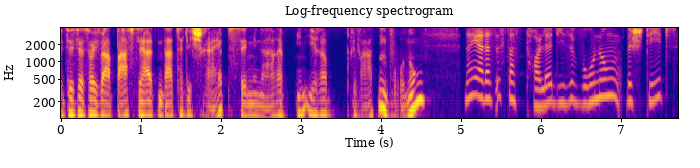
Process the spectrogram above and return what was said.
Jetzt ist ja so, ich war baff, Sie halten tatsächlich Schreibseminare in Ihrer privaten Wohnung. Naja, das ist das Tolle. Diese Wohnung besteht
